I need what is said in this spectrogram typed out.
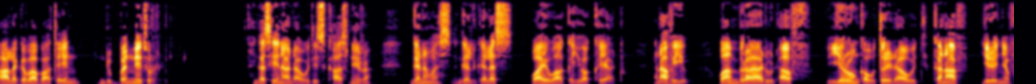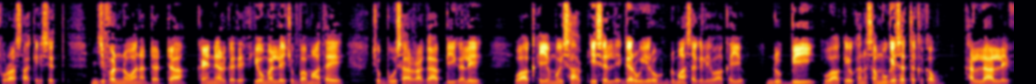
haala gabaabaa ta'een dubbannee turre. Egaa seenaa daawwitis kaasneerra ganamas galgalas waa'ee waaqayyoo akka yaadu. Kanaafiyyuu waan biraa yaaduudhaaf yeroon qabu ture daawwiti. Kanaaf jireenya hafuuraa isaa keessatti injifannoowwan adda addaa kan inni argateef yoo mallee cubbamaa ta'ee cubbuu isaarraa gaabbii galee waaqayyo immoo isaaf dhiisellee garuu yeroo hundumaa sagalee waaqayyo dubbii waaqayyo kana sammuu keessatti akka qabu kan laalleef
